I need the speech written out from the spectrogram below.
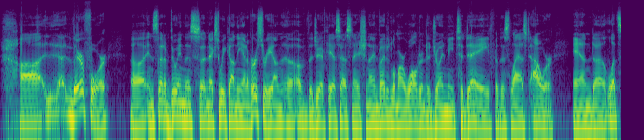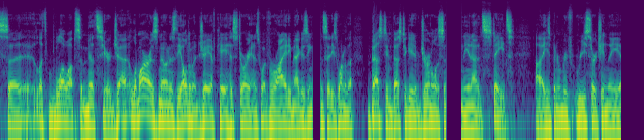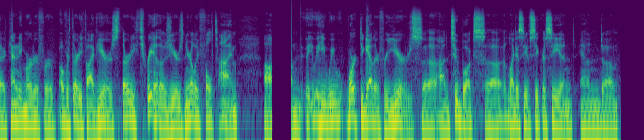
therefore, uh, instead of doing this uh, next week on the anniversary on, uh, of the JFK assassination, I invited Lamar Waldron to join me today for this last hour. And uh, let's, uh, let's blow up some myths here. J Lamar is known as the ultimate JFK historian. It's what Variety magazine said. He's one of the best investigative journalists in the United States. Uh, he's been re researching the Kennedy murder for over 35 years, 33 of those years nearly full time. Um, we, we, worked together for years uh, on two books, uh, Legacy of Secrecy and and um,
